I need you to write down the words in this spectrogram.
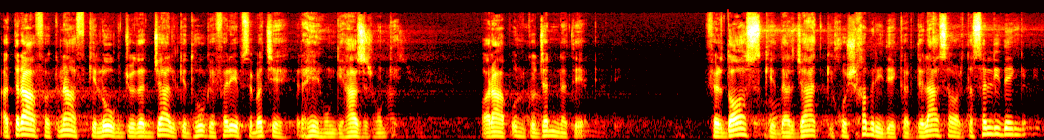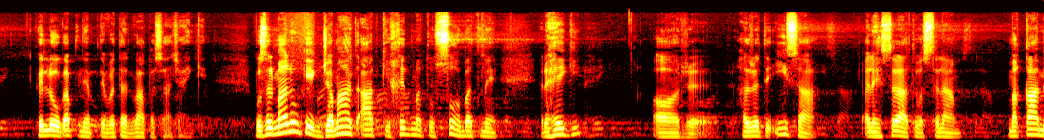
اطراف اکناف کے لوگ جو دجال کے دھوکے فریب سے بچے رہے ہوں گے، حاضر ہوں گے۔ اور آپ ان کو جنت فردوس کے درجات کی خوشخبری دے کر دلاسا اور تسلی دیں گے۔ پھر لوگ اپنے اپنے وطن واپس آ جائیں گے۔ مسلمانوں کی ایک جماعت آپ کی خدمت و صحبت میں رہے گی اور حضرت عیسیٰ علیہ السلاۃ والسلام مقام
